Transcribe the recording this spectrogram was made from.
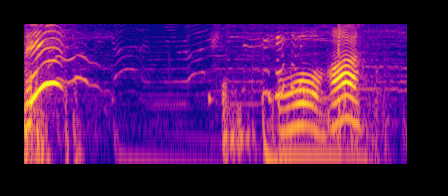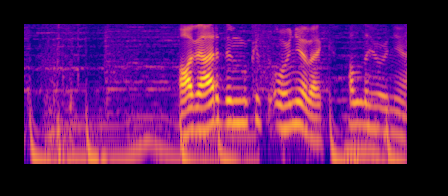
Ne? Oha. Abi harbiden bu kız oynuyor bak. Vallahi oynuyor.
